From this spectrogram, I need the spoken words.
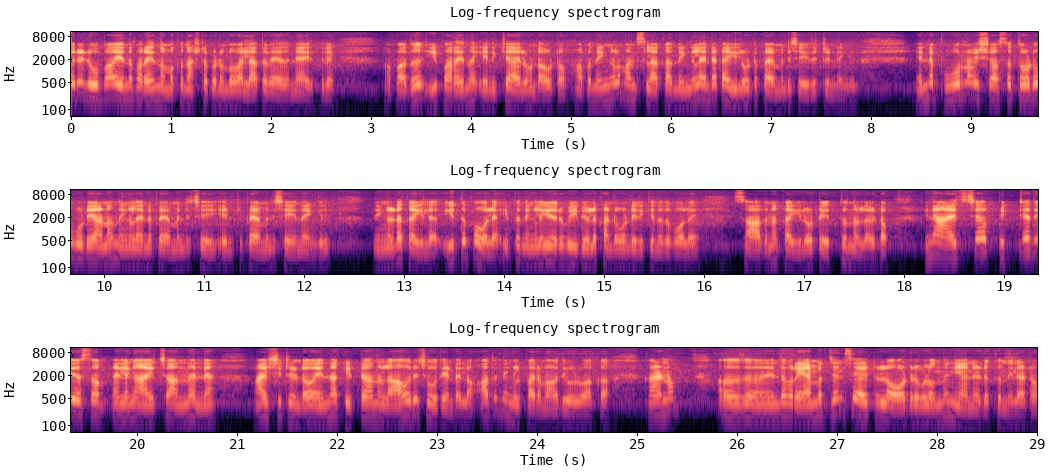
ഒരു രൂപ എന്ന് പറയുന്നത് നമുക്ക് നഷ്ടപ്പെടുമ്പോൾ വല്ലാത്ത വേദന ആയിരിക്കില്ലേ? അപ്പോൾ അത് ഈ പറയുന്ന എനിക്കായാലും ഉണ്ടാവും കേട്ടോ. അപ്പോൾ നിങ്ങൾ മനസ്സിലാക്കുക നിങ്ങൾ എന്റെ കയ്യിലോട്ട് പേയ്മെന്റ് ചെയ്തിട്ടുണ്ടെങ്കിൽ എന്റെ പൂർണ വിശ്വാസത്തോടു കൂടിയാണ് നിങ്ങൾ എന്നെ പേയ്മെന്റ് ചെയ് എനിക്ക് പേയ്മെന്റ് ചെയ്യുന്നതെങ്കിൽ നിങ്ങളുടെ കയ്യിൽ ഇതുപോലെ ഇപ്പം നിങ്ങൾ ഈ ഒരു വീഡിയോയിൽ കണ്ടുകൊണ്ടിരിക്കുന്നത് പോലെ സാധനം കയ്യിലോട്ട് എത്തുന്നുള്ളൂ കേട്ടോ. പിന്നെ ആഴ്ച പിറ്റേ ദിവസം അല്ലെങ്കിൽ ആഴ്ച അന്ന് തന്നെ അയച്ചിട്ടുണ്ടോ? എന്നാൽ കിട്ടുക എന്നുള്ള ആ ഒരു ചോദ്യം ഉണ്ടല്ലോ അത് നിങ്ങൾ പരമാവധി ഒഴിവാക്കുക. കാരണം എന്താ പറയുക എമർജൻസി ആയിട്ടുള്ള ഓർഡറുകളൊന്നും ഞാൻ എടുക്കുന്നില്ല കേട്ടോ.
